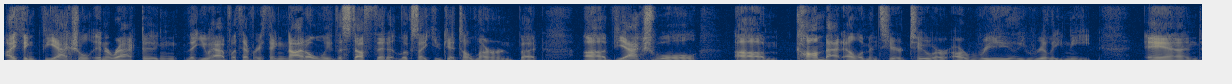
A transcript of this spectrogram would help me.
I think the actual interacting that you have with everything, not only the stuff that it looks like you get to learn, but uh, the actual um, combat elements here too are, are really really neat, and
